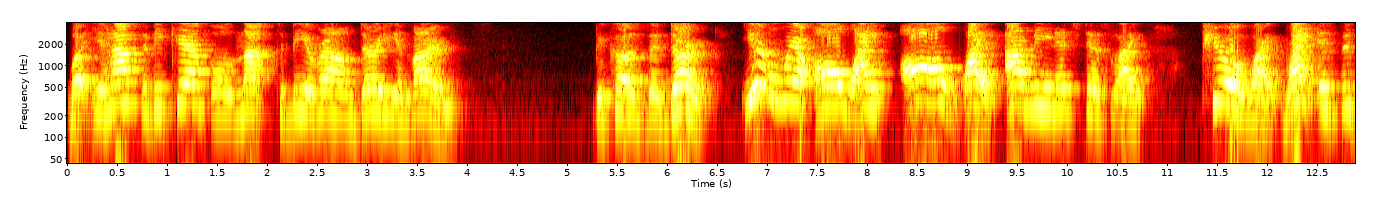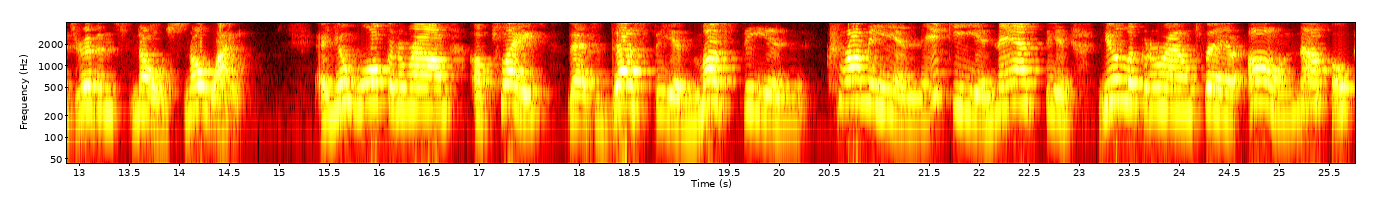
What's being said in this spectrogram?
But you have to be careful not to be around dirty environments. Because the dirt, you ever wear all white? All white. I mean, it's just like pure white. White is the driven snow, snow white. And you're walking around a place that's dusty and musty and crummy and icky and nasty and you're looking around saying, oh no,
